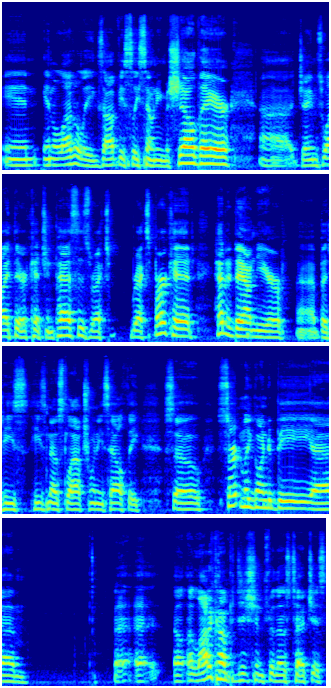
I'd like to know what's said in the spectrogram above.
in, in a lot of leagues. Obviously, Sony Michel there, uh, James White there catching passes. Rex Rex Burkhead had a down year, uh, but he's he's no slouch when he's healthy. So certainly going to be um, a, a, lot of competition for those touches.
